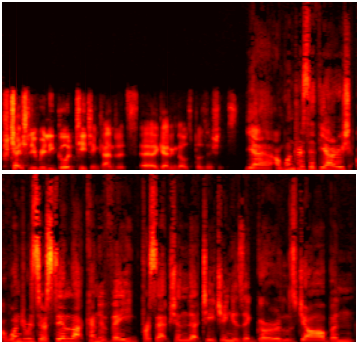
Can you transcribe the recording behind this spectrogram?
potentially really good teaching candidates uh, getting those positions. Yeah, I wonder is it the Irish? I wonder is there still that kind of vague perception that teaching is a girl's job, and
